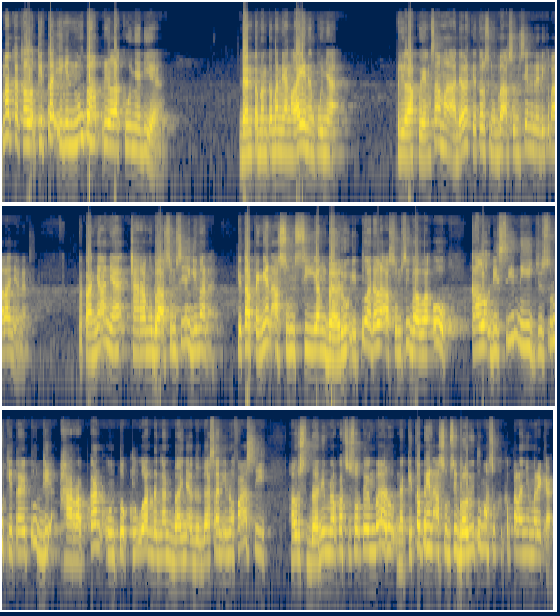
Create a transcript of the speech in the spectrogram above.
Maka kalau kita ingin ngubah perilakunya dia dan teman-teman yang lain yang punya perilaku yang sama adalah kita harus ngubah asumsi yang ada di kepalanya. Pertanyaannya, cara ngubah asumsinya gimana? Kita pengen asumsi yang baru itu adalah asumsi bahwa, oh, kalau di sini justru kita itu diharapkan untuk keluar dengan banyak gagasan inovasi. Harus berani melakukan sesuatu yang baru. Nah, kita pengen asumsi baru itu masuk ke kepalanya mereka.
